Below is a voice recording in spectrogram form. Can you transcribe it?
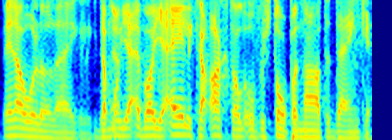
je een oude lul eigenlijk. Dan Ja. moet je, word je eigenlijk geacht al over stoppen na te denken.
